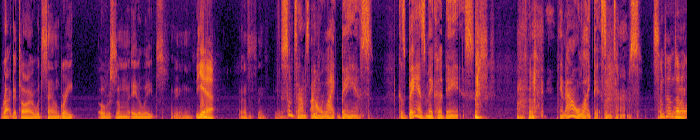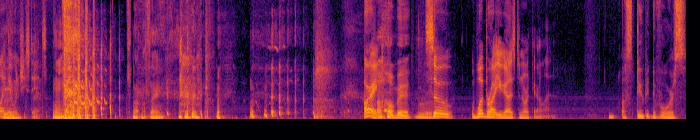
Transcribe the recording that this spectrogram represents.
rock guitar would sound great over some 808s. You know, Yeah. that's the thing. Yeah. Sometimes I don't like bands because bands make her dance, and I don't like that sometimes. Sometimes I don't Like like it when she's dancing. It's not my thing. All right. Oh man, So, what brought you guys to North Carolina? a stupid divorce.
